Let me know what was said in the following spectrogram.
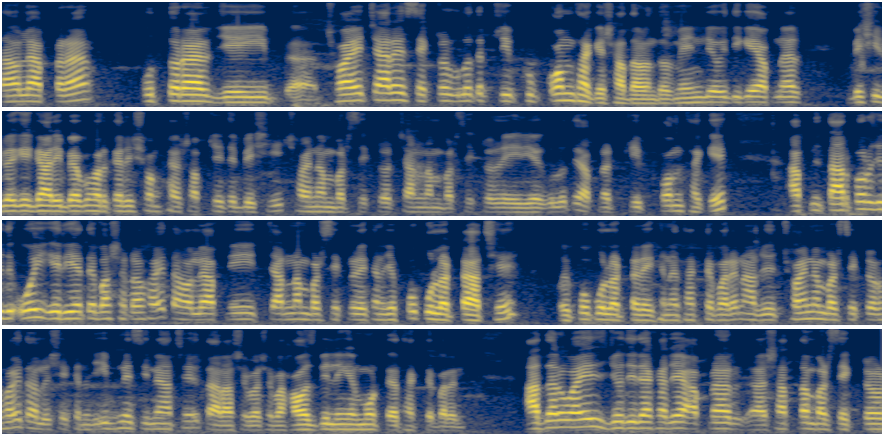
তাহলে আপনারা উত্তরার যেই ছয় চারের সেক্টরগুলোতে ট্রিপ খুব কম থাকে সাধারণত। মেইনলি ওইদিকে আপনার বেশিরভাগই গাড়ি ব্যবহারকারীর সংখ্যা সবচেয়ে বেশি। ছয় নাম্বার সেক্টর চার নাম্বার সেক্টরের এরিয়াগুলোতে আপনার ট্রিপ কম থাকে। আপনি তারপর যদি ওই এরিয়াতে বাসাটা হয়, তাহলে আপনি চার নাম্বার সেক্টর এখানে যে পপুলারটা আছে ওই পপুলারটার এখানে থাকতে পারেন। আর যদি ছয় নাম্বার সেক্টর হয়, তাহলে সেখানে যে ইবনে সিনা আছে, তার আশেপাশে বা হাউস বিল্ডিং এর মোড়টায় থাকতে পারেন। আদারওয়াইজ যদি দেখা যায় আপনার সাত নাম্বার সেক্টর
